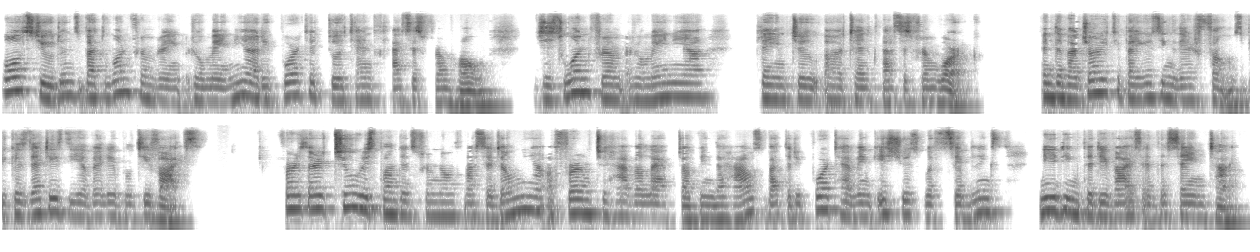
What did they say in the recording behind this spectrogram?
all students but one from Romania reported to attend classes from home. Just one from Romania claimed to uh, attend classes from work. And the majority by using their phones because that is the available device. Further, two respondents from North Macedonia affirmed to have a laptop in the house, but report having issues with siblings needing the device at the same time.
